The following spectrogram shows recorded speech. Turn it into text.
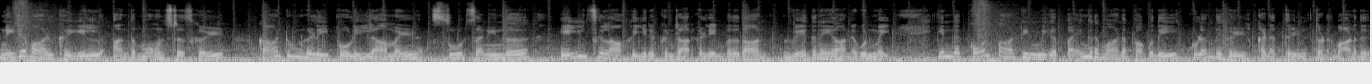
நிஜ வாழ்க்கையில் அந்த மான்ஸ்டர்ஸ்கள் கார்ட்டூன்களைப் போல் இல்லாமல் சூட்ஸ் அணிந்த எலிட்ஸ்களாக இருக்கின்றார்கள் என்பதுதான் வேதனையான உண்மை. இந்த கோட்பாட்டின் மிக பயங்கரமான பகுதி குழந்தைகள் கடத்தல் தொடர்பானது.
